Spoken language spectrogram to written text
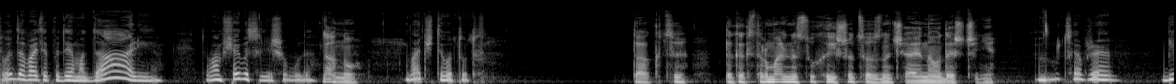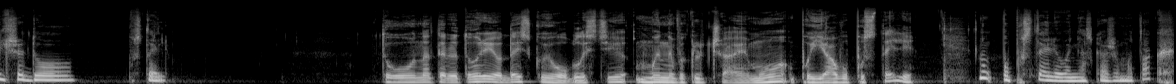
То давайте підемо далі, то вам ще веселіше буде. А ну, Бачите, отут. так, це так екстремально сухий. Що це означає на Одещині? Ну, це вже більше до пустель. То на території Одеської області ми не виключаємо появу пустелі. Ну, попустелювання, скажімо так.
